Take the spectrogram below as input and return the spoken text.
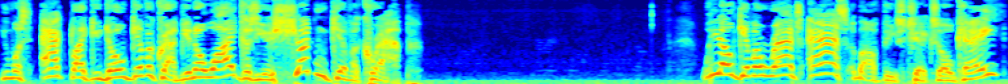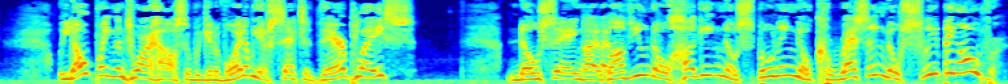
You must act like you don't give a crap. You know why? Because you shouldn't give a crap. We don't give a rat's ass about these chicks, okay? We don't bring them to our house if we can avoid it. We have sex at their place. No saying I love you, no hugging, no spooning, no caressing, no sleeping over.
